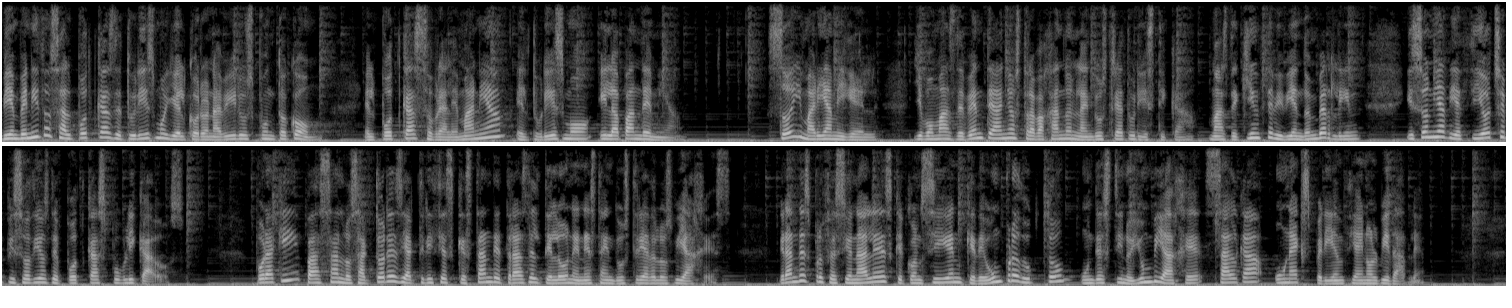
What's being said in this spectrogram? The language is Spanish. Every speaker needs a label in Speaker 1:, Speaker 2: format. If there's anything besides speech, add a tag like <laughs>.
Speaker 1: Bienvenidos al podcast de turismo y el coronavirus.com, el podcast sobre Alemania, el turismo y la pandemia. Soy María Miguel. Llevo más de 20 años trabajando en la industria turística, más de 15 viviendo en Berlín y son ya 18 episodios de podcast publicados. Por aquí pasan los actores y actrices que están detrás del telón en esta industria de los viajes. Grandes profesionales que consiguen que de un producto, un destino y un viaje salga una experiencia inolvidable.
